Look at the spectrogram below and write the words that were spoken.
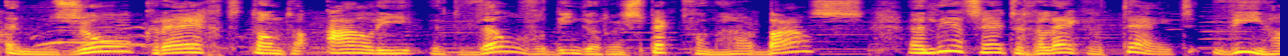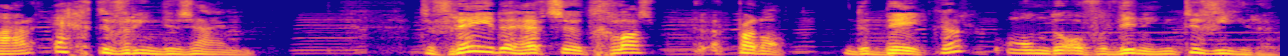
En zo krijgt tante Ali het welverdiende respect van haar baas en leert zij tegelijkertijd wie haar echte vrienden zijn. Tevreden heeft ze het glas, eh, pardon, de beker om de overwinning te vieren.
